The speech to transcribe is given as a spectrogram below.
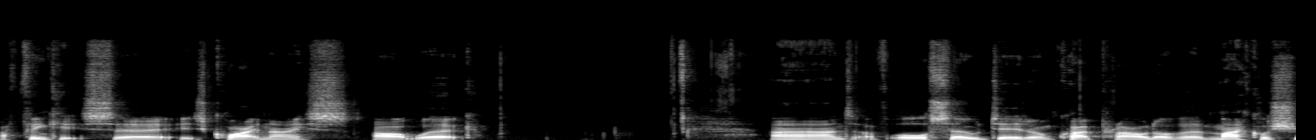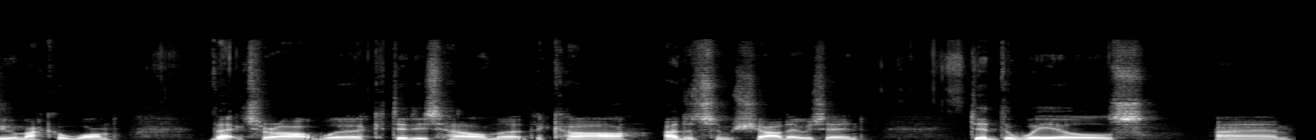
I think it's uh, it's quite nice artwork. And I've also did, I'm quite proud of a Michael Schumacher one, vector artwork. Did his helmet, the car, added some shadows in, did the wheels. Um,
